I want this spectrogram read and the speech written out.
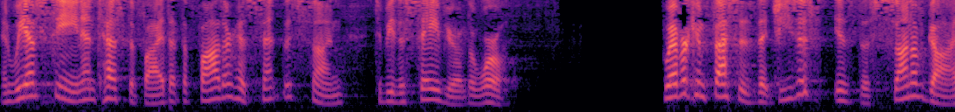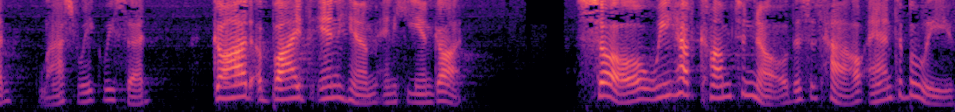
And we have seen and testified that the Father has sent the Son to be the Savior of the world. Whoever confesses that Jesus is the Son of God, Last week we said, God abides in him and he in God. So we have come to know, this is how, and to believe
